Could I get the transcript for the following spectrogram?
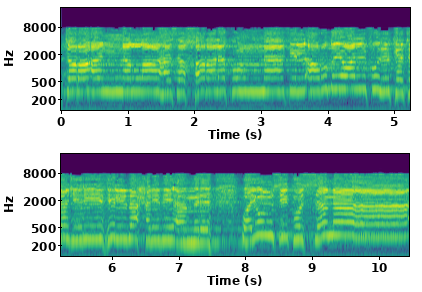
تر أن الله سخر لكم ما في الأرض والفلك تجري في البحر بأمره ويمسك السماء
